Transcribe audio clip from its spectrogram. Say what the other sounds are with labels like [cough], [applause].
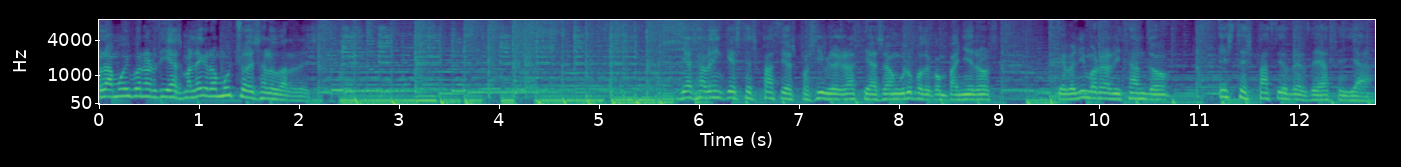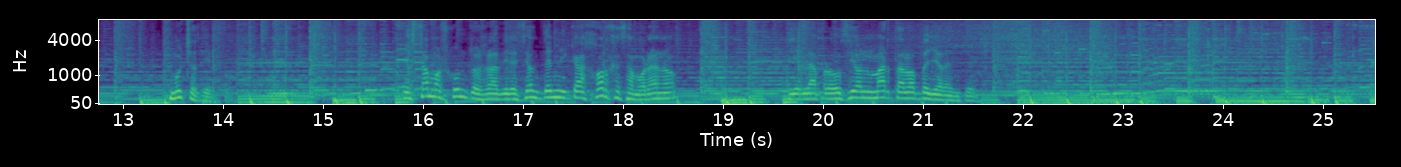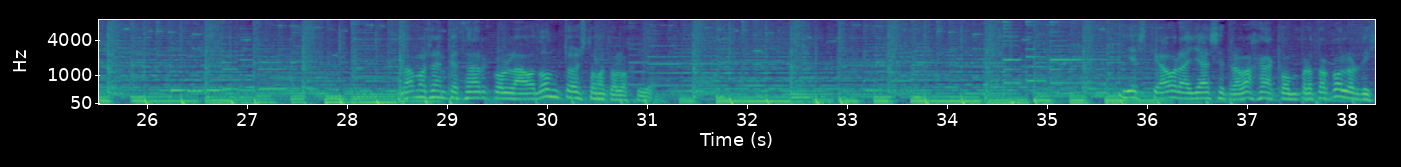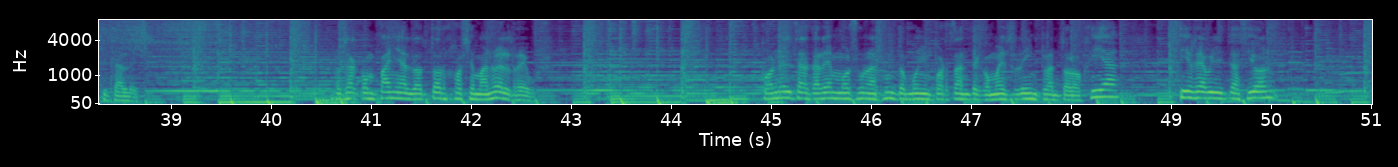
Hola, muy buenos días. Me alegro mucho de saludarles. Ya saben que este espacio es posible gracias a un grupo de compañeros que venimos realizando este espacio desde hace ya mucho tiempo. Estamos juntos en la dirección técnica Jorge Zamorano y en la producción Marta López Llorente. Vamos a empezar con la odontoestomatología. Y es que ahora ya se trabaja con protocolos digitales. Nos acompaña el doctor José Manuel Reus. Con él trataremos un asunto muy importante como es la implantología y rehabilitación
